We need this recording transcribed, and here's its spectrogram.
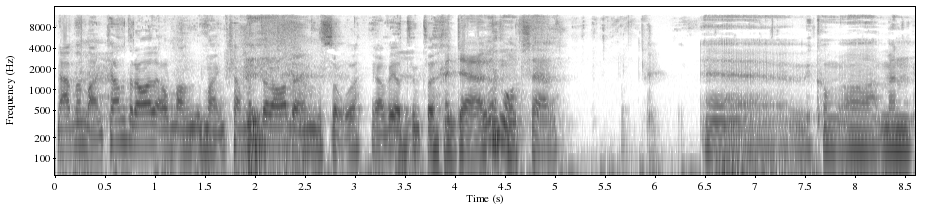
nej men man kan dra man, man kan väl dra den så. Jag vet inte. Men däremot så här. Eh, vi kommer, ja, men...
